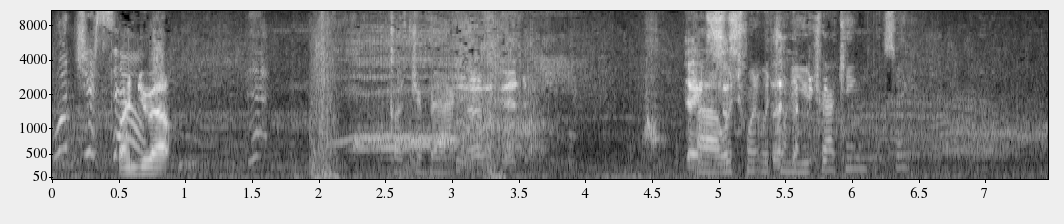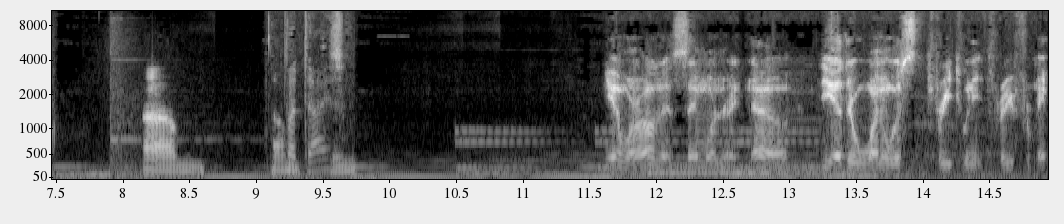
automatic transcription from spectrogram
Watch yourself! Find you out. Got your back. I'm good. Thanks. Uh, which one? Which one are you tracking? Say. Um, Blood dies? Yeah, we're on the same one right now. The other one was 323 for me.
